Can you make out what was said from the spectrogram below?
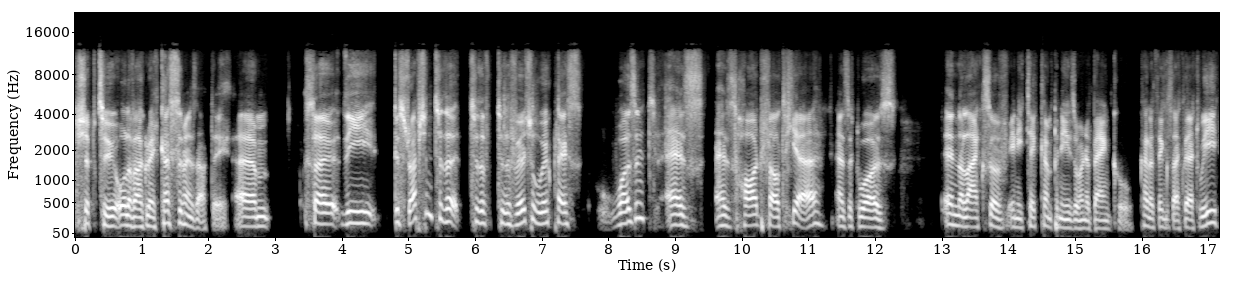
shipped to all of our great customers out there. Um, so the disruption to the to the to the virtual workplace wasn't as as hard felt here as it was in the likes of any tech companies or in a bank or kind of things like that. We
